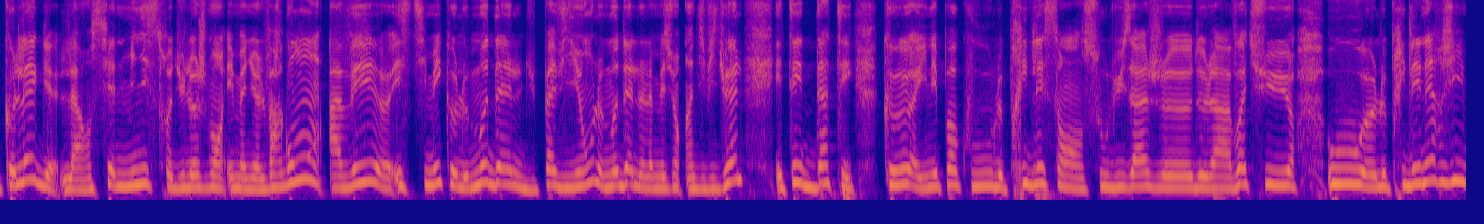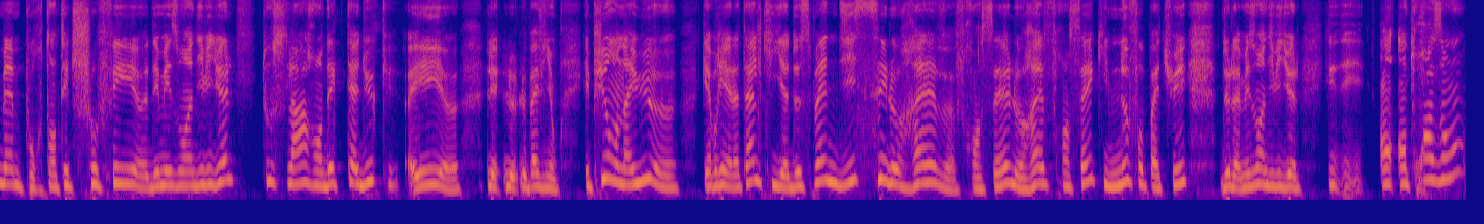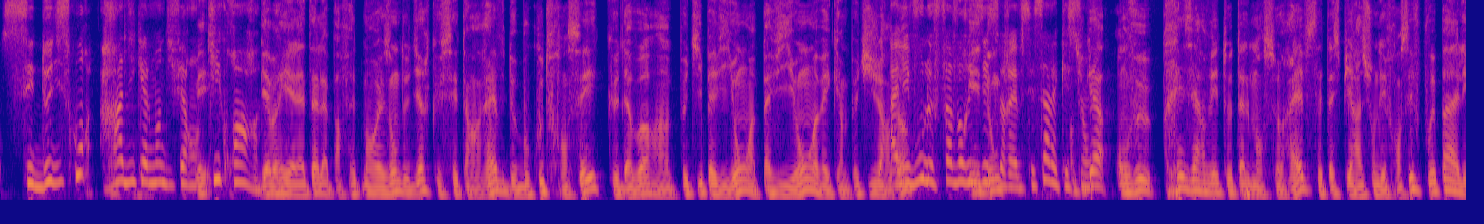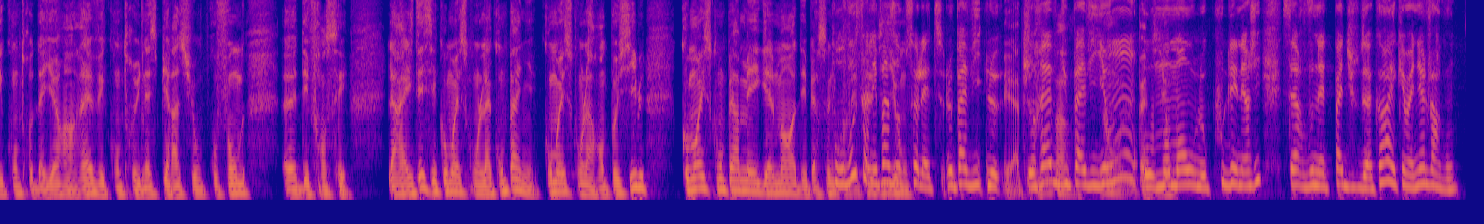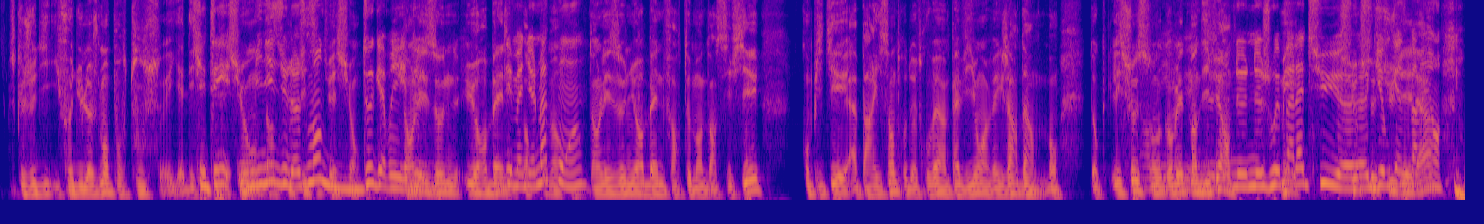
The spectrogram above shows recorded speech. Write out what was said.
collègues, la ancienne ministre du logement Emmanuel Vargon, avait estimé que le modèle du pavillon, le modèle de la maison individuelle, était daté. Que à une époque où le prix de l'essence, ou l'usage de la voiture, ou le prix de l'énergie même pour tenter de chauffer des maisons individuelles, tout cela rendait caduque et le, pavillon. Et puis on a eu Gabriel Attal qui il y a deux semaines dit c'est le rêve français, le rêve français qu'il ne faut pas tuer de la maison individuelle. En, en trois ans, c'est deux discours radicalement différents. Mais- Qui croire? Gabriel Attal a parfaitement raison de dire que c'est un rêve de beaucoup de Français que d'avoir un petit pavillon, un pavillon avec un petit jardin. Allez-vous le favoriser donc, ce rêve? C'est ça la En question. tout cas, on veut préserver totalement ce rêve, cette aspiration des Français. Vous pouvez pas aller contre d'ailleurs un rêve et contre une aspiration profonde euh, des Français. La réalité, c'est comment est-ce qu'on l'accompagne, comment est-ce qu'on la rend possible, comment est-ce qu'on permet également à des personnes Pour vous, ça n'est pas obsolète. Le, pavi- le, Et le absolument rêve pas. du pavillon, Non, le au pavillon. Moment où le coût de l'énergie, c'est-à-dire que vous n'êtes pas du tout d'accord avec Emmanuel Vargon, Ce que je dis, il faut du logement pour tous. Il y a des qui était situations ministre dans du logement de Gabriel. dans de- les zones urbaines, d'Emmanuel Macron, hein. dans les zones urbaines fortement densifiées, compliqué à Paris Centre de trouver un pavillon avec jardin. Bon, donc les choses Non, sont mais complètement ne- différentes. Ne, ne jouez Mais pas là-dessus, euh, Guillaume.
